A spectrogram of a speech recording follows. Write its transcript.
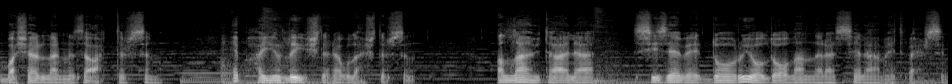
başarılarınızı arttırsın. Hep hayırlı işlere ulaştırsın. Allahü Teala size ve doğru yolda olanlara selamet versin.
